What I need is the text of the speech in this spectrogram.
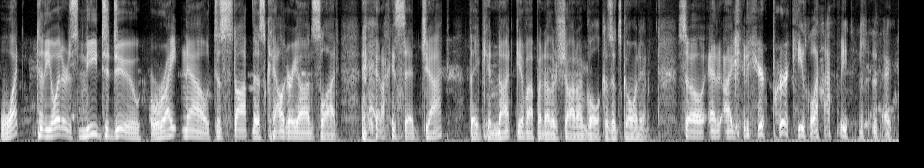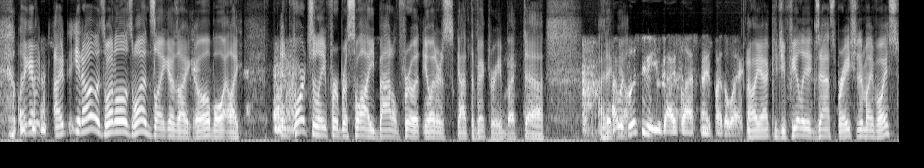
what do the Oilers need to do right now to stop this Calgary onslaught? And I said, Jack, they cannot give up another shot on goal because it's going in. So, and I could hear Berkey laughing. like, I, I, you know, it was one of those ones. Like, I was like, oh boy. Like, unfortunately for Brossoit, he battled through it. The Oilers got the victory, but uh, I think I was all- listening to you guys last night, by the way. Oh yeah, could you feel the exasperation in my voice?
